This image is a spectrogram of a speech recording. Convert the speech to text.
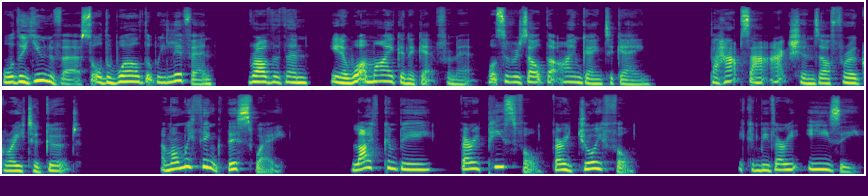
or the universe, or the world that we live in, rather than, you know, what am I going to get from it? What's the result that I'm going to gain? Perhaps our actions are for a greater good. And when we think this way, life can be very peaceful, very joyful. It can be very easy.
